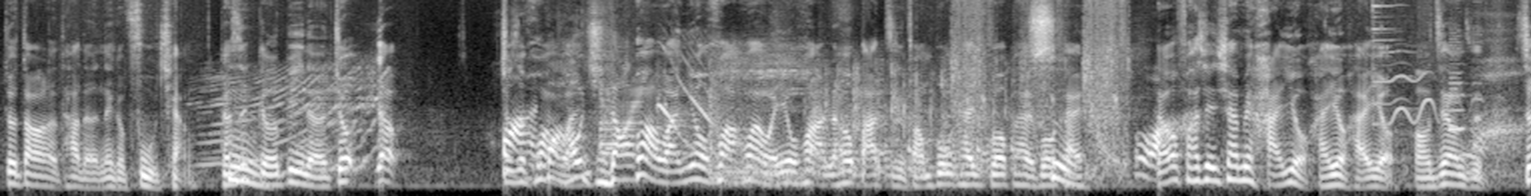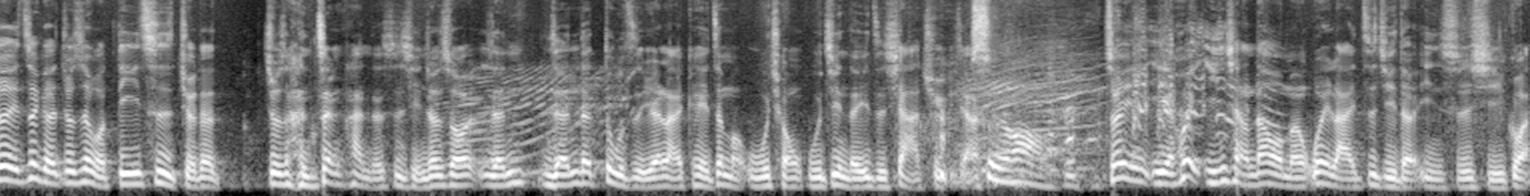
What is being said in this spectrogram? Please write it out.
就到了她的那个腹腔。可是隔壁呢，就要就是画好几刀，画完又画，画完又画，然后把脂肪拨开，拨开，拨开，然后发现下面还有，还有，还有，哦，这样子。所以这个就是我第一次觉得。就是很震撼的事情，就是说人人的肚子原来可以这么无穷无尽的一直下去，这样。是哦，所以也会影响到我们未来自己的饮食习惯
